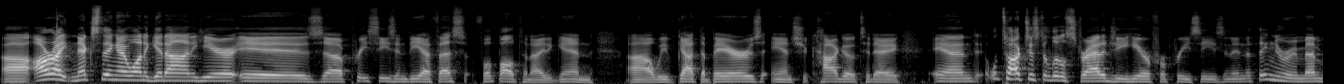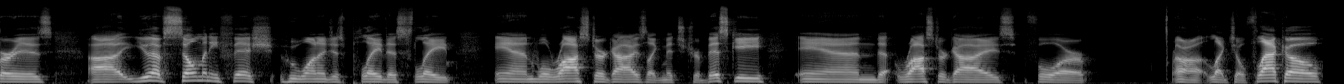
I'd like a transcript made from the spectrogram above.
Uh, all right, next thing I want to get on here is uh, preseason DFS football tonight. Again, uh, we've got the Bears and Chicago today, and we'll talk just a little strategy here for preseason. And the thing to remember is uh, you have so many fish who want to just play this slate and will roster guys like Mitch Trubisky and roster guys for uh, like Joe Flacco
